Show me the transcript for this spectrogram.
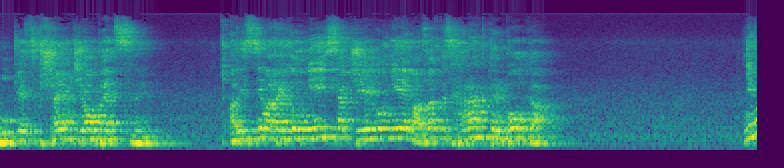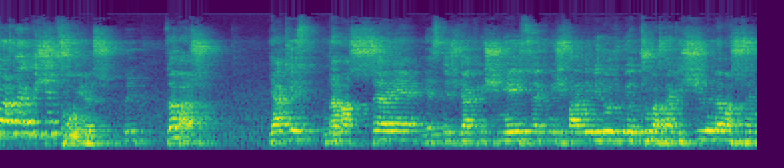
Bóg jest wszędzie obecny. A więc nie ma takiego miejsca, gdzie Jego nie ma. To jest charakter Boga. Nieważne jak Ty się czujesz. Zobacz, jak jest namaszczenie, jesteś w jakimś miejscu, jakimiś fajnymi ludźmi, odczuwasz takie silne namaszczenie,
